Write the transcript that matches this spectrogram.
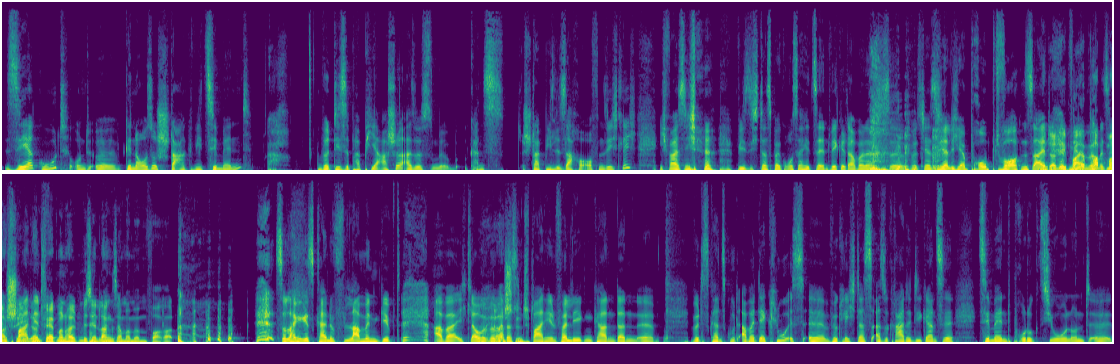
sehr gut und äh, genauso stark wie Zement. Ach wird diese Papierasche, also ist eine ganz stabile Sache offensichtlich. Ich weiß nicht, wie sich das bei großer Hitze entwickelt, aber das äh, wird ja sicherlich erprobt worden sein. Und dann eben vor allem, Pappmaschine, dann fährt man halt ein bisschen langsamer mit dem Fahrrad. solange es keine Flammen gibt. Aber ich glaube, wenn Ja, man das stimmt. in Spanien verlegen kann, dann äh, wird es ganz gut. Aber der Clou ist äh, wirklich, dass also gerade die ganze Zementproduktion und äh,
